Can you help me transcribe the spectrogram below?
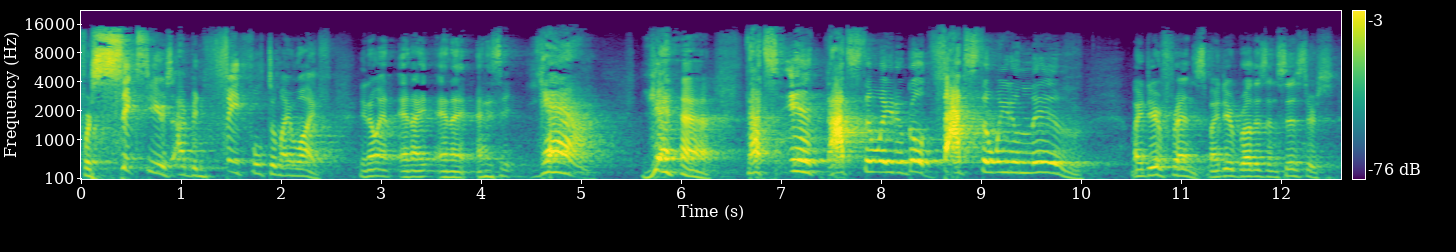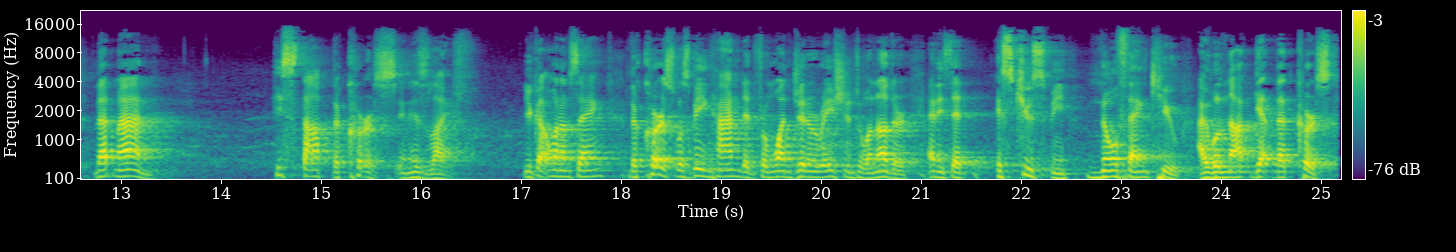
For six years, I've been faithful to my wife. You know, and, and, I, and, I, and I said, yeah, yeah, that's it. That's the way to go. That's the way to live. My dear friends, my dear brothers and sisters, that man, he stopped the curse in his life. You got what I'm saying? The curse was being handed from one generation to another. And he said, Excuse me, no thank you. I will not get that curse.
